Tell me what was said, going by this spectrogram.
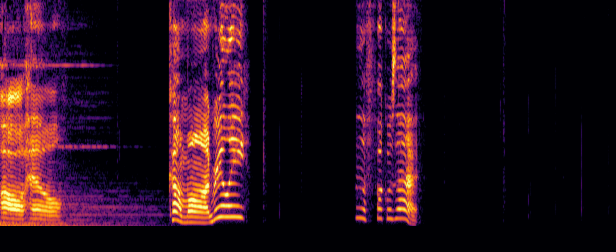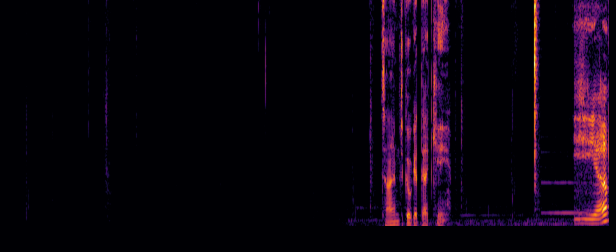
Oh hell. Come on, really? Who the fuck was that? Time to go get that key. Yep.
